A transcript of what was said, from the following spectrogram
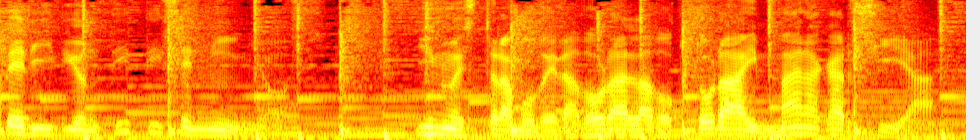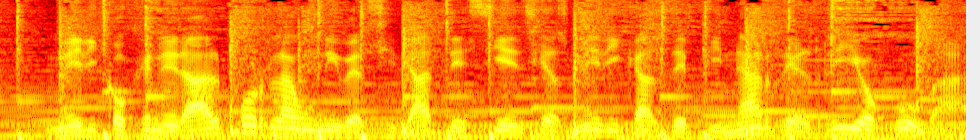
periodontitis en niños. Y nuestra moderadora, la doctora Aymara García, médico general por la Universidad de Ciencias Médicas de Pinar del Río, Cuba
